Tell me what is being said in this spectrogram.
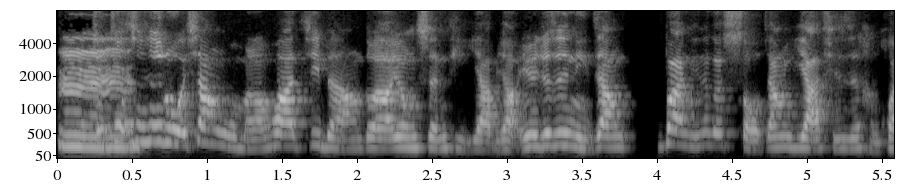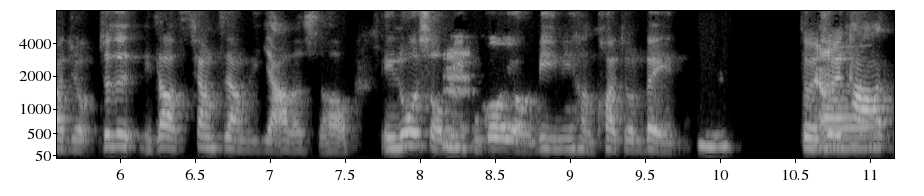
嗯，就就就是如果像我们的话，基本上都要用身体压比较，因为就是你这样，不然你那个手这样压，其实很快就就是你知道像这样子压的时候，你如果手臂不够有力，你很快就累了。嗯，对，所以他哦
